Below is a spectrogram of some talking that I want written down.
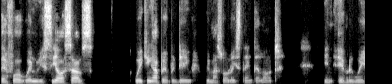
Therefore, when we see ourselves waking up every day, we must always thank the Lord in every way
